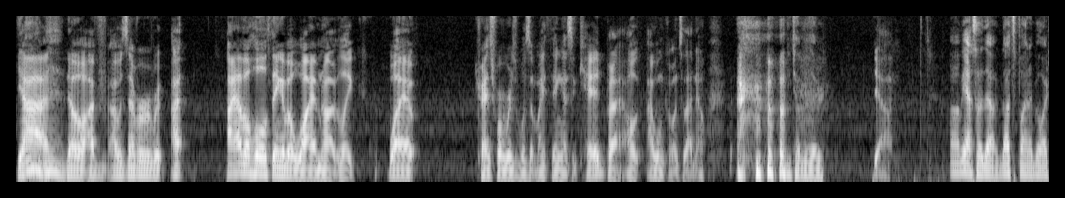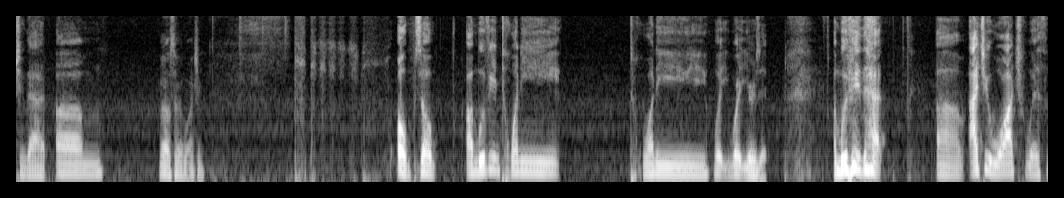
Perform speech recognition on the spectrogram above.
Yeah. man. no, I've. I was never. I. I have a whole thing about why I'm not like why I, Transformers wasn't my thing as a kid, but I'll. I won't go into that now. you tell me later. Yeah. Um, yeah, so that, that's fun. I've been watching that. Um, what else have I been watching? Oh, so a movie in 20, 20 what what year is it? A movie that um, I actually watched with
